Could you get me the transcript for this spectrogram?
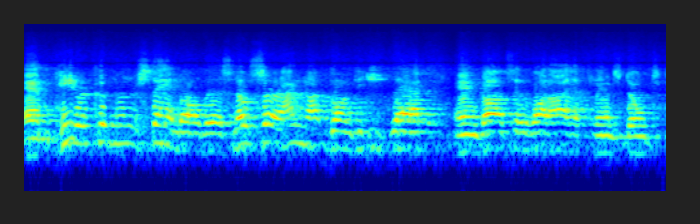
and Peter couldn't understand all this. No, sir, I'm not going to eat that. And God said, What I have cleansed, don't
